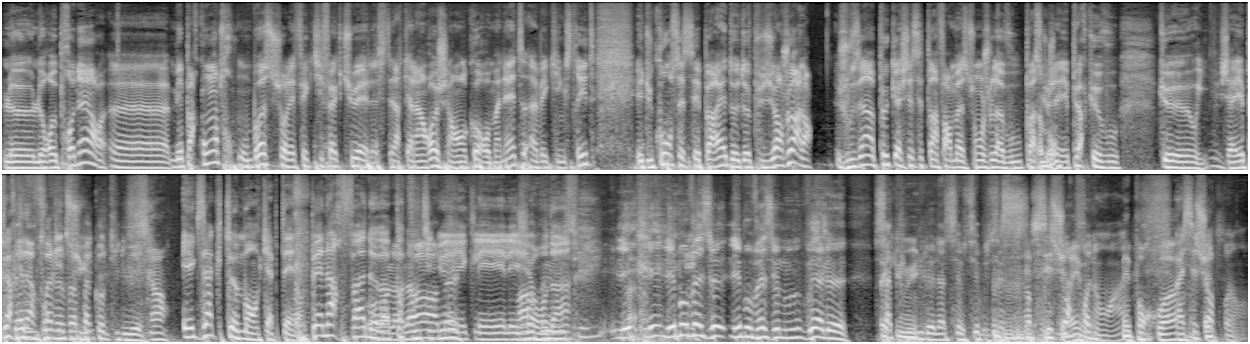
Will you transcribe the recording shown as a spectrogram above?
le, repreneur. Euh, mais par contre, on bosse sur l'effectif actuel. C'est-à-dire qu'Alain Roche est encore aux manettes avec King Street. Et du coup, on s'est séparé de, de plusieurs joueurs. Alors, je vous ai un peu caché cette information, je l'avoue, parce ah que j'avais peur que vous, que oui, j'avais peur ben que Arfa ne va pas continuer. Exactement, Captain. Ben Arfa ne oh va pas continuer avec les, les ah, Girondins. Les, les, les, mauvaises, les mauvaises nouvelles s'accumulent. C'est surprenant. Hein. Mais pourquoi C'est surprenant.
